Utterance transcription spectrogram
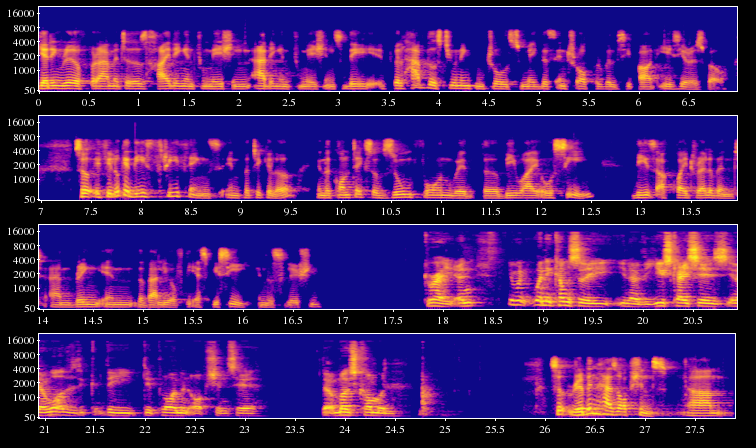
getting rid of parameters, hiding information, adding information. So they, it will have those tuning controls to make this interoperability part easier as well. So if you look at these three things in particular, in the context of Zoom Phone with the BYOC, these are quite relevant and bring in the value of the SBC in the solution. Great. And when it comes to the, you know, the use cases, you know, what are the, the deployment options here that are most common? So Ribbon has options. Um,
